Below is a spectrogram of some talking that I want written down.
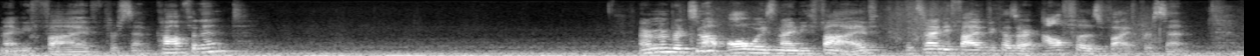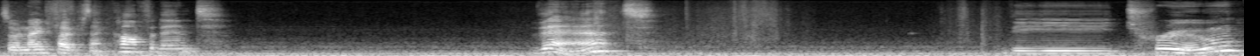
95% confident. Now remember, it's not always 95. It's 95 because our alpha is 5%. So 95% confident that the true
